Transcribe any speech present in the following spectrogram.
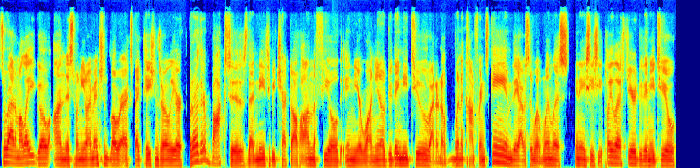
So, Adam, I'll let you go on this one. You know, I mentioned lower expectations earlier, but are there boxes that need to be checked off on the field in year one? You know, do they need to, I don't know, win a conference game? They obviously went winless in ACC play last year. Do they need to,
